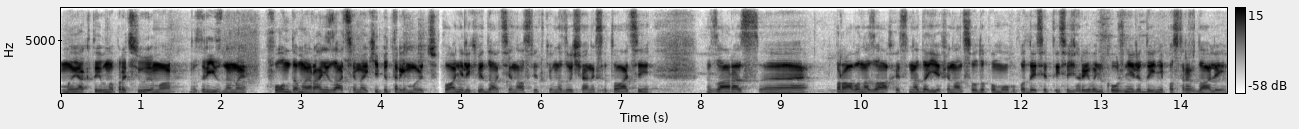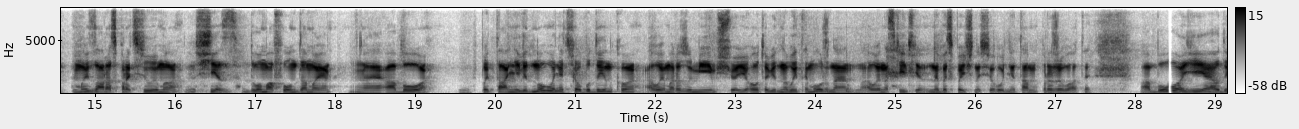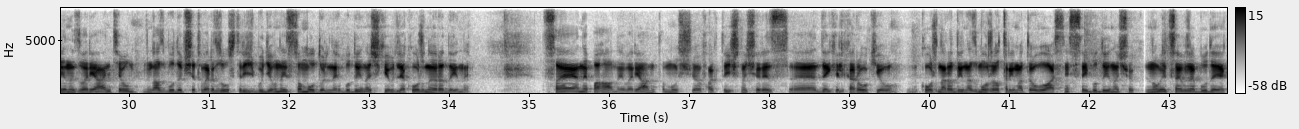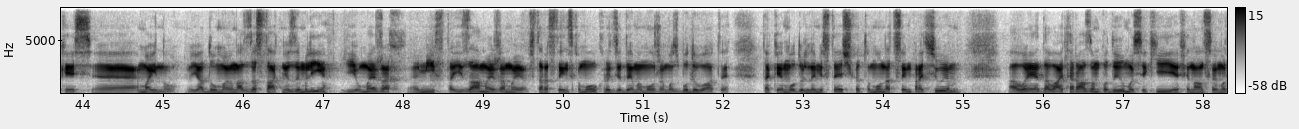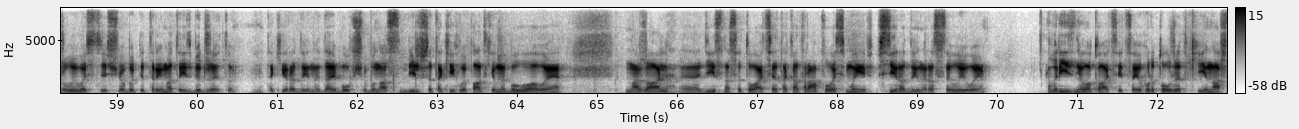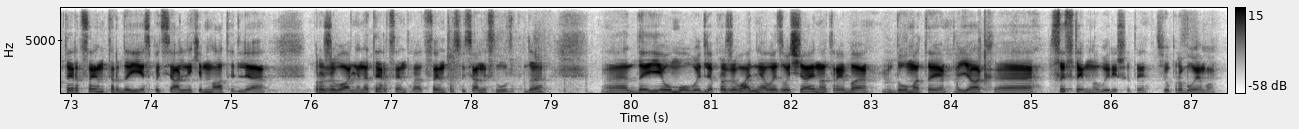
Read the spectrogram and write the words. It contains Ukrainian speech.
Ми активно працюємо з різними фондами, організаціями, які підтримують в плані ліквідації наслідків надзвичайних ситуацій. Зараз е, право на захист надає фінансову допомогу по 10 тисяч гривень кожній людині постраждалій. Ми зараз працюємо ще з двома фондами е, або в питанні відновлення цього будинку, але ми розуміємо, що його то відновити можна, але наскільки небезпечно сьогодні там проживати. Або є один із варіантів. У нас буде в четвер зустріч будівництво модульних будиночків для кожної родини. Це непоганий варіант, тому що фактично через е, декілька років кожна родина зможе отримати у власність цей будиночок. Ну і це вже буде якесь е, майно. Я думаю, у нас достатньо землі і в межах міста, і за межами в Старостинському окрузі, де ми можемо збудувати таке модульне містечко. Тому над цим працюємо. Але давайте разом подивимося, які є фінансові можливості, щоб підтримати із бюджету такі родини. Дай Бог, щоб у нас більше таких випадків не було, але. На жаль, е, дійсно ситуація така трапилась. Ми всі родини розселили в різні локації. Це і гуртожитки, і наш терцентр, де є спеціальні кімнати для проживання. Не терцентр, а центр соціальних служб, да? Е, де є умови для проживання, але, звичайно, треба думати, як е, системно вирішити цю проблему.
